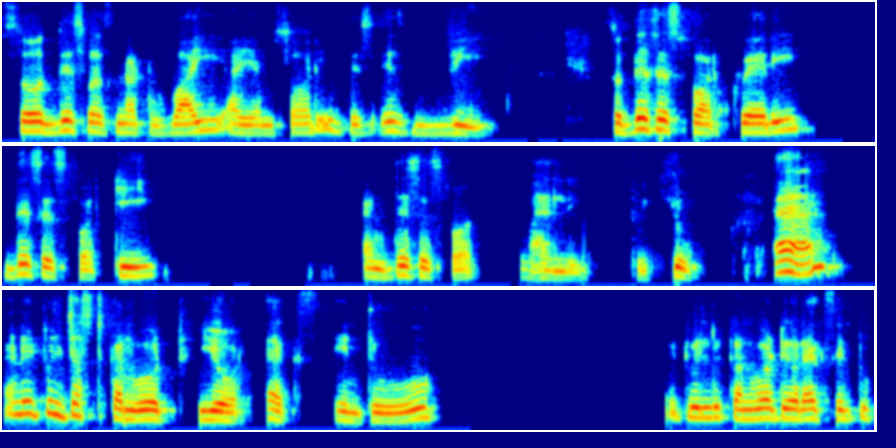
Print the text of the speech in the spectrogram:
So this was not Y, I am sorry, this is V. So this is for query, this is for key, and this is for value to Q. And, and it will just convert your X into, it will convert your X into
